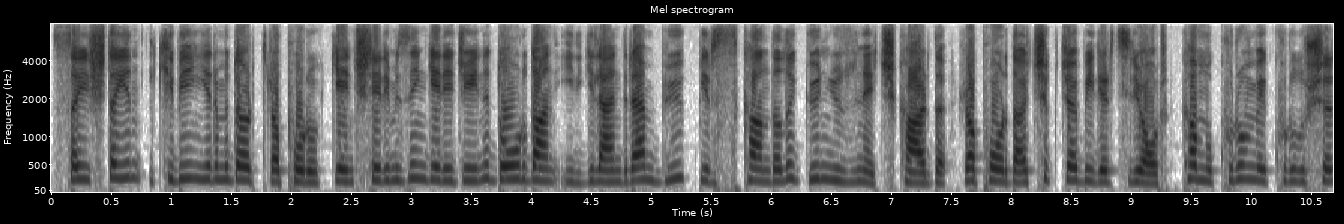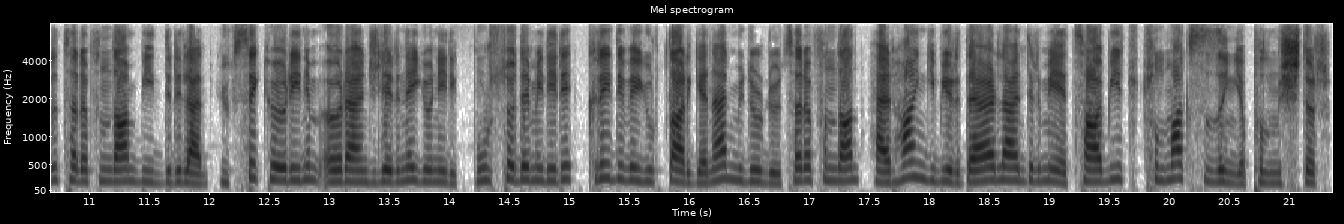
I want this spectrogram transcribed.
Sayıştay'ın 2024 raporu gençlerimizin geleceğini doğrudan ilgilendiren büyük bir skandalı gün yüzüne çıkardı. Raporda açıkça belirtiliyor. Kamu kurum ve kuruluşları tarafından bildirilen yüksek öğrenim öğrencilerine yönelik burs ödemeleri Kredi ve Yurtlar Genel Müdürlüğü tarafından herhangi bir değerlendirmeye tabi tutulmaksızın yapılmıştır.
